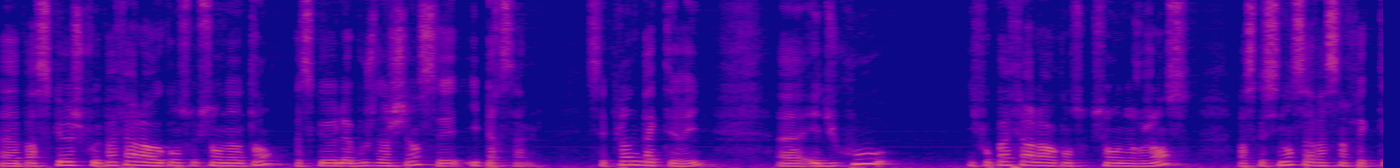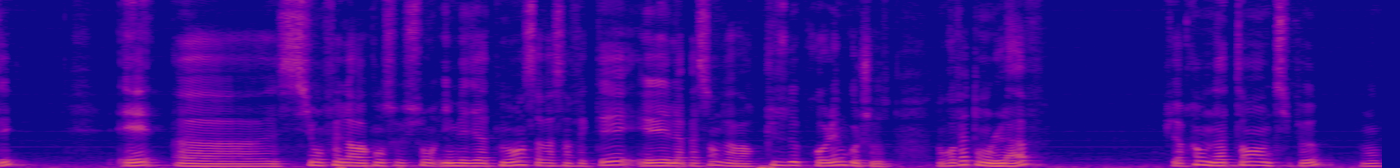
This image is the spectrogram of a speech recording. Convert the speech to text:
euh, parce que je ne pouvais pas faire la reconstruction en un temps parce que la bouche d'un chien c'est hyper sale, c'est plein de bactéries euh, et du coup il ne faut pas faire la reconstruction en urgence parce que sinon ça va s'infecter. Et euh, si on fait la reconstruction immédiatement, ça va s'infecter et la patiente va avoir plus de problèmes qu'autre chose. Donc en fait, on lave, puis après on attend un petit peu. Donc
